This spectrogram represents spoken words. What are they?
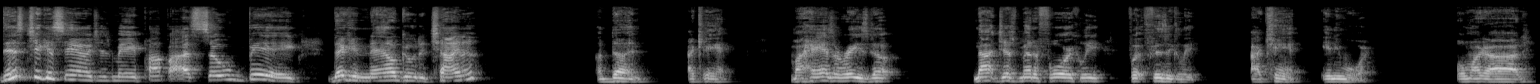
this chicken sandwich has made Popeyes so big they can now go to China. I'm done. I can't. My hands are raised up, not just metaphorically, but physically. I can't anymore oh my God,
